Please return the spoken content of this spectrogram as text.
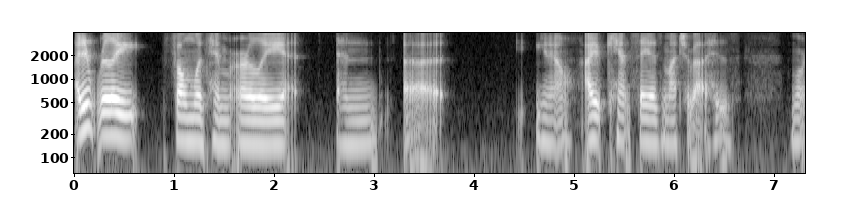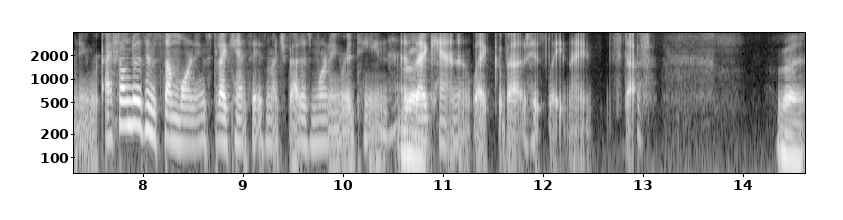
I didn't really film with him early, and, uh, you know, I can't say as much about his morning. I filmed with him some mornings, but I can't say as much about his morning routine as I can, like, about his late night stuff. Right.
